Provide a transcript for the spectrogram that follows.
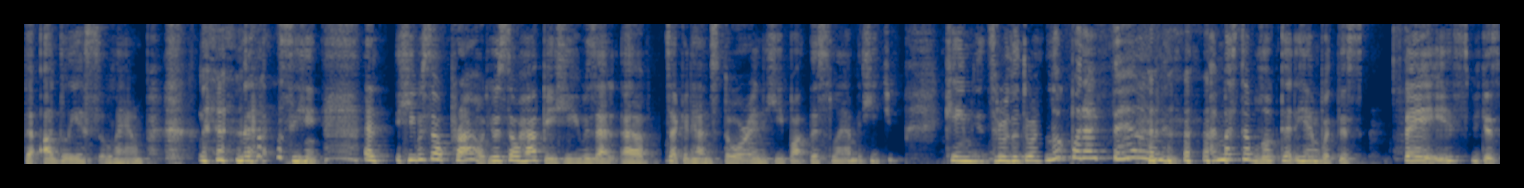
the ugliest lamp that I've seen. And he was so proud. He was so happy. He was at a secondhand store and he bought this lamp and he came through the door. Look what I found. I must have looked at him with this face because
